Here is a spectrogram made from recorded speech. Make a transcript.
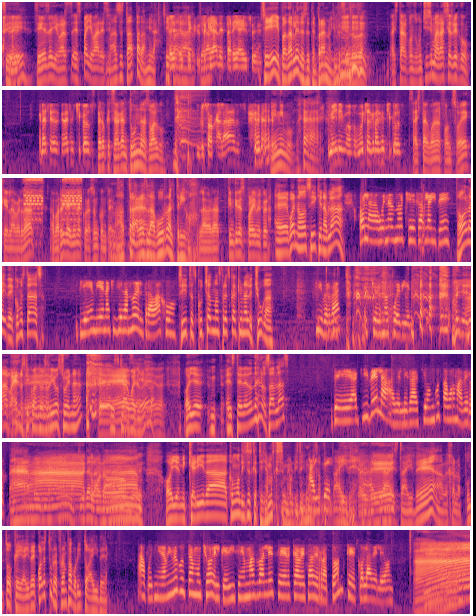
Sí. Sí, es de llevar, es para llevar ese. Más está para, mira. Sí, Eh, para, se, se queda de tarea ese. sí, para darle desde temprano, yo creo. Duda. Ahí está, Alfonso. Muchísimas gracias, viejo. Gracias, gracias chicos. Espero que te salgan tunas o algo. Pues ojalá. Mínimo. Mínimo. Muchas gracias chicos. Pues ahí está el buen Alfonso, ¿eh? Que la verdad, a barriga llena, corazón contento. Otra vez la burra al trigo. La verdad. ¿Quién tienes por ahí, mi Fer? Eh, bueno, sí, ¿quién habla? Hola, buenas noches, habla Ide. Hola, Ide, ¿cómo estás? Bien, bien, aquí llegando del trabajo. Sí, te escuchas más fresca que una lechuga. Sí, ¿verdad? es que hoy no fue bien. Oye, Ah, bueno, es que cuando el río suena, es que agua lleva. oye, este, ¿de dónde nos hablas? De aquí de la delegación Gustavo Amadero. Ah, muy bien, aquí de la no. Oye, mi querida, ¿cómo dices que te llamas? Que se me olvidó. No, Aide. Aide. Aide. Ahí está, Aide. A déjalo a punto. Ok, Aide. ¿Cuál es tu refrán favorito, Aide? Ah, pues mira, a mí me gusta mucho el que dice, más vale ser cabeza de ratón que cola de león.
